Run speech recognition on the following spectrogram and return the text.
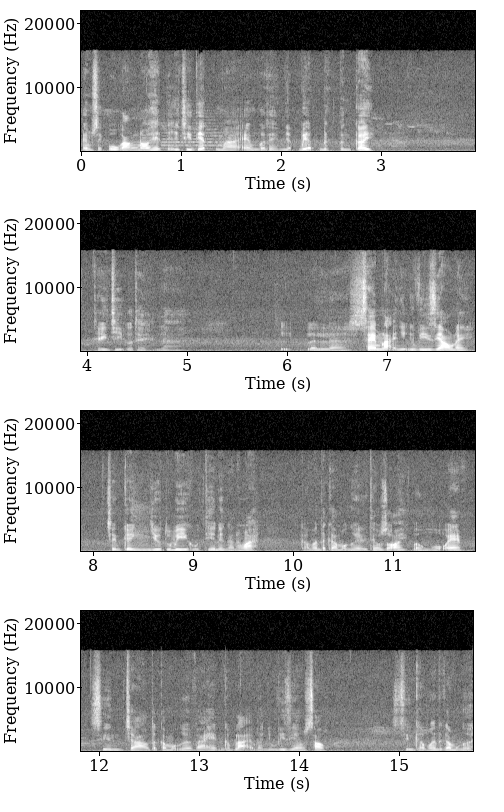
em sẽ cố gắng nói hết những chi tiết mà em có thể nhận biết được từng cây thì anh chị có thể là là, là xem lại những video này trên kênh youtube của Thiên Đường Ngàn Hoa. Cảm ơn tất cả mọi người đã theo dõi và ủng hộ em. Xin chào tất cả mọi người và hẹn gặp lại vào những video sau. Xin cảm ơn tất cả mọi người.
